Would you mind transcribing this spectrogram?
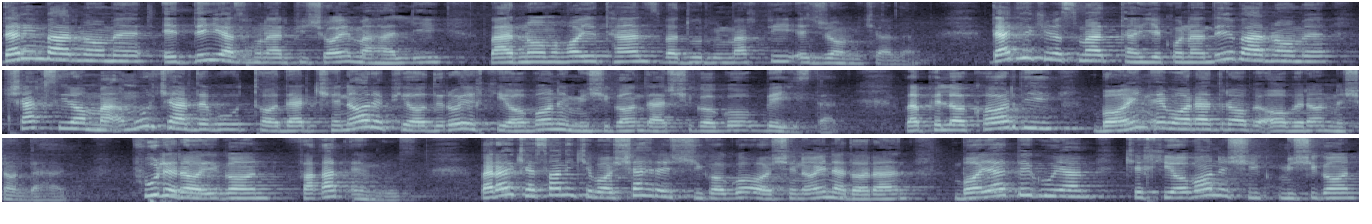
در این برنامه ای از هنرپیشه های محلی برنامه های تنز و دوربین مخفی اجرا می کردن. در یک قسمت تهیه کننده برنامه شخصی را معمور کرده بود تا در کنار پیادهروی خیابان میشیگان در شیکاگو بایستد و پلاکاردی با این عبارت را به آبران نشان دهد. پول رایگان فقط امروز. برای کسانی که با شهر شیکاگو آشنایی ندارند باید بگویم که خیابان میشیگان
